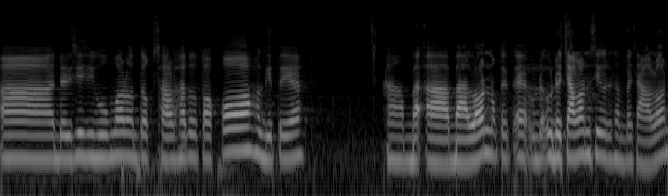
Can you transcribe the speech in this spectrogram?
eh, dari sisi humor untuk salah satu tokoh gitu ya. Eh, ba- eh, balon waktu itu eh, udah udah calon sih udah sampai calon.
